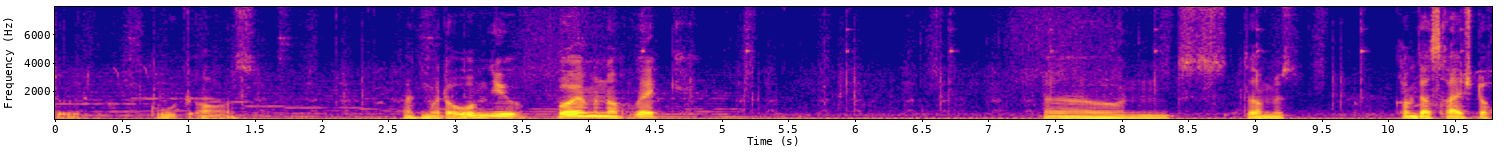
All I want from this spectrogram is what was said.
Sieht gut aus. Packen wir da oben die Bäume noch weg. Und da müsst... Komm, das reicht doch,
